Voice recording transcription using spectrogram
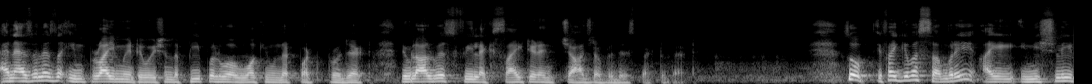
and as well as the employee motivation, the people who are working on that project, they will always feel excited and charged up with respect to that. So if I give a summary, I initially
